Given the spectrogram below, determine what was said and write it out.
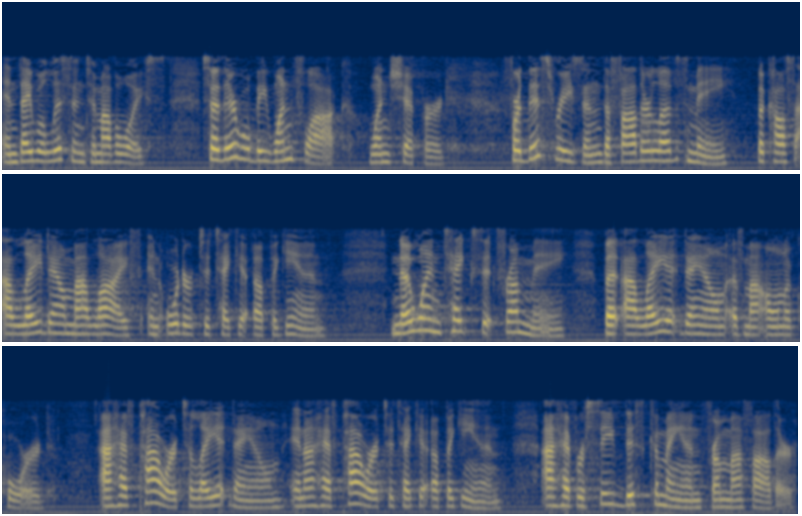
and they will listen to my voice. So there will be one flock, one shepherd. For this reason, the Father loves me, because I lay down my life in order to take it up again. No one takes it from me, but I lay it down of my own accord. I have power to lay it down, and I have power to take it up again. I have received this command from my Father.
